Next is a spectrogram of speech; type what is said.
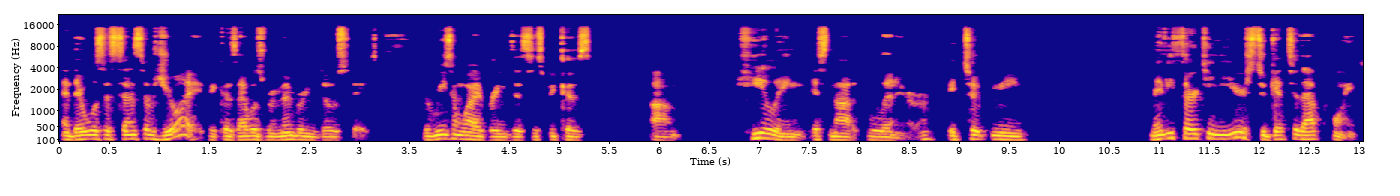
And there was a sense of joy because I was remembering those days. The reason why I bring this is because, um, healing is not linear. It took me maybe 13 years to get to that point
